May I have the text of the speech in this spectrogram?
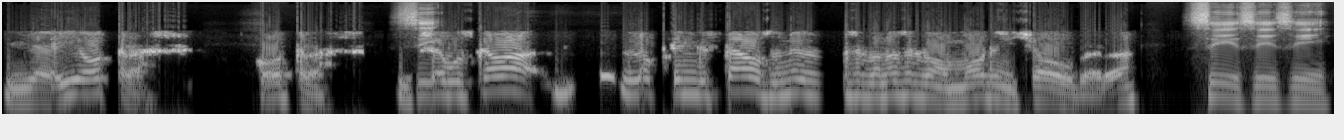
y ahí otras, otras. Y se buscaba lo que en Estados Unidos se conoce como morning show, ¿verdad? Sí, sí, sí.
